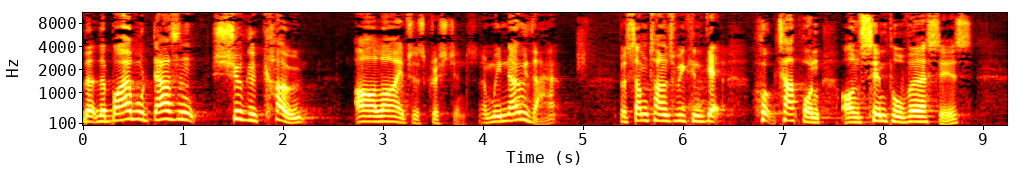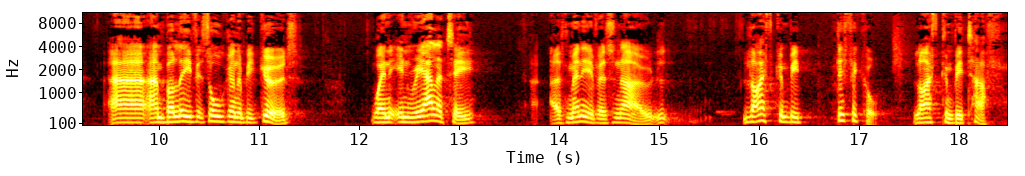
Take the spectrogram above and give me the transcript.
that the Bible doesn't sugarcoat our lives as Christians. And we know that. But sometimes we can get hooked up on, on simple verses uh, and believe it's all going to be good, when in reality, as many of us know, life can be difficult, life can be tough.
